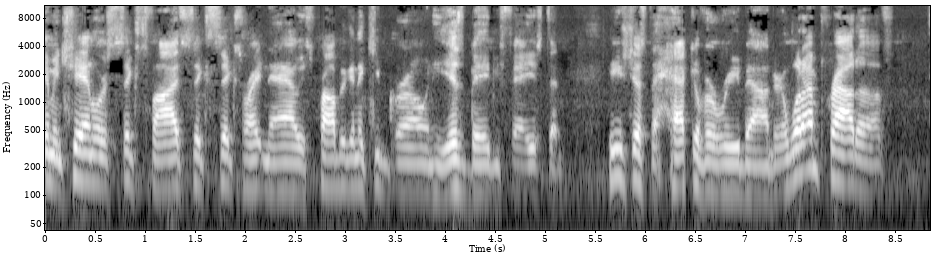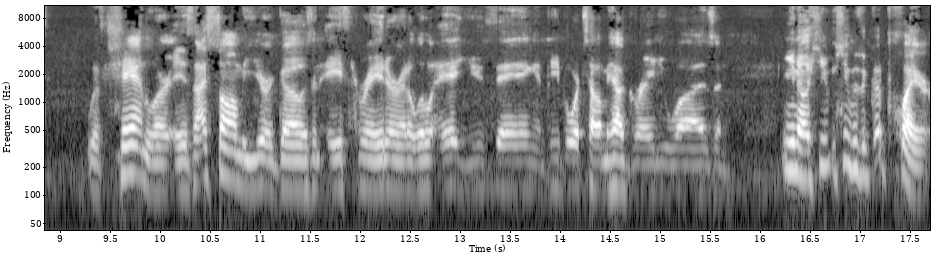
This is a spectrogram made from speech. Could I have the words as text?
I mean, Chandler's six five, six six right now. He's probably going to keep growing. He is baby faced, and he's just a heck of a rebounder. And what I'm proud of with Chandler is I saw him a year ago as an eighth grader at a little AAU thing, and people were telling me how great he was. And, you know, he, he was a good player,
